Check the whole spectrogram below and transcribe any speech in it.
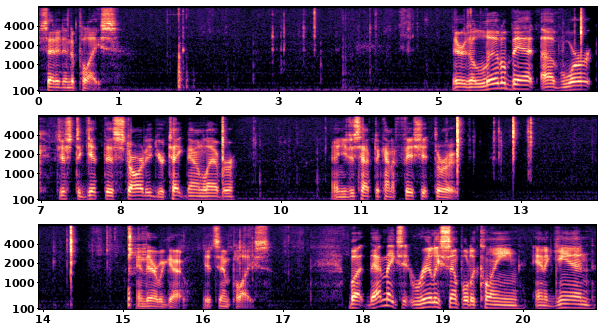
Set it into place. There's a little bit of work just to get this started, your takedown lever, and you just have to kind of fish it through. And there we go. It's in place. But that makes it really simple to clean. And again,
